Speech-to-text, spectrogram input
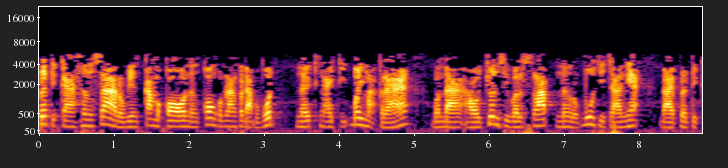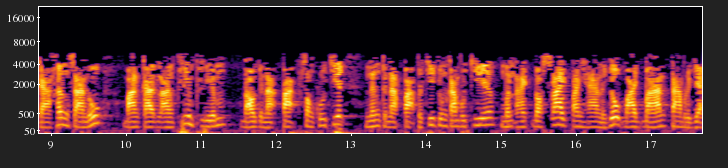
ព្រឹត្តិការណ៍ហិង្សារវាងកម្មករនិងកងកម្លាំងប្រដាប់អាវុធ នៅថ្ងៃទី3មករា បណ្ដាលឲ្យជនស៊ីវិលស្លាប់និងរបួសជាច្រើនអ្នកដែលព្រឹត្តិការណ៍ហិង្សានោះបានកើតឡើងភ្លាមភ្លាមដោយគណៈបកសង្គ្រោះជាតិនិងគណៈបកប្រជាជនកម្ពុជាមិនអាចដោះស្រាយបញ្ហានយោបាយបានតាមរយៈ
